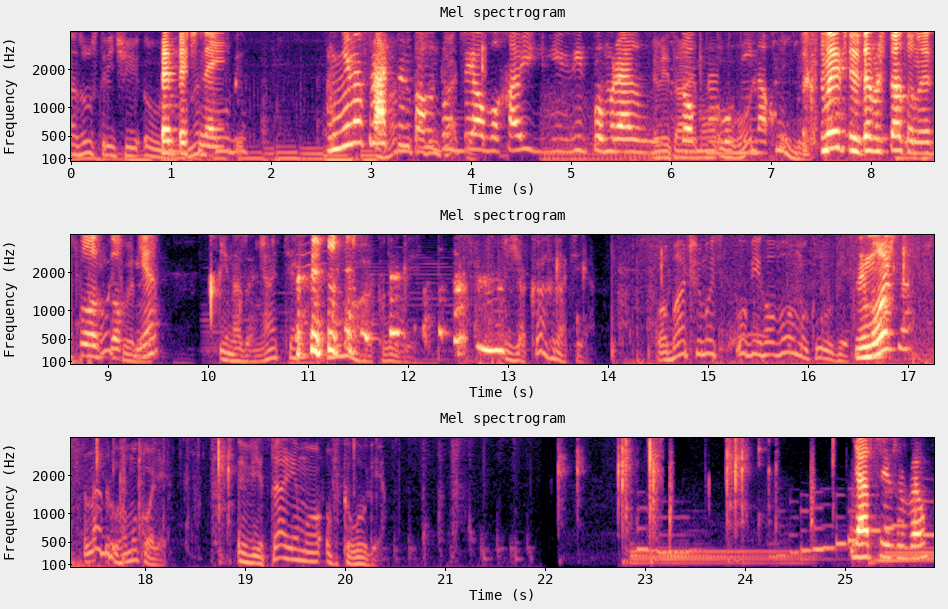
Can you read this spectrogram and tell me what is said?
на зустрічі в Пепечний. Мені насрати Гарна на того презентація. довбойова, хай він помре, здохне у в вогні нахуй. В смислі, в тебе ж тато не спло Ось здох, ні? і на заняття у йога-клубі. Яка грація? Побачимось у біговому клубі Не можна? на другому колі. Вітаємо в клубі. Я це зробив.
